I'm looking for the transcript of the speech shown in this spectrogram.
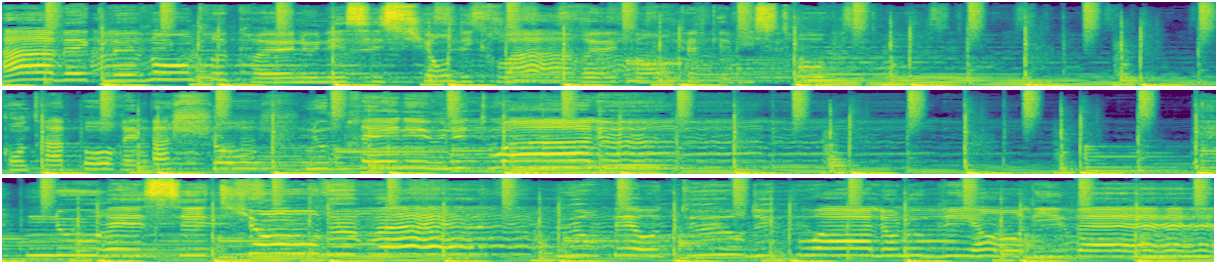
avec le ventre creux, nous ne cessions d'y croire quand quelques bistrots, contre et pas chaud, nous prenaient une toile. Nous récitions de vers autour du poil en oubliant l'hiver.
